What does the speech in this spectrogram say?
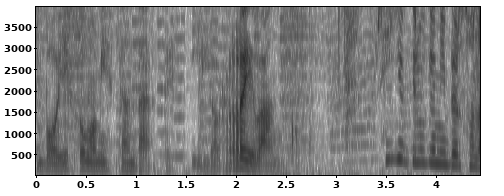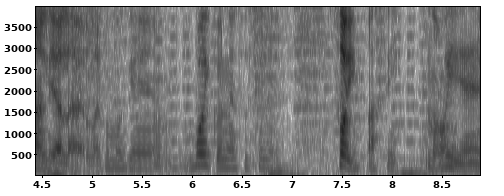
voy, es como mi estandarte y lo rebanco. Sí, yo creo que mi personalidad, la verdad, como que voy con eso, sí. Soy así. No, Muy bien.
